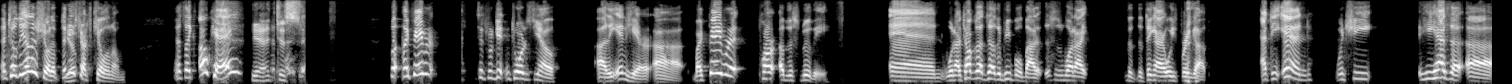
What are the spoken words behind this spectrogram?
until the others showed up. Then he starts killing them. And it's like, okay. Yeah, it just But my favorite, since we're getting towards, you know, uh, the end here, uh, my favorite part of this movie, and when I talk about to other people about it, this is what I, the, the thing I always bring up. At the end, when she he has a uh,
